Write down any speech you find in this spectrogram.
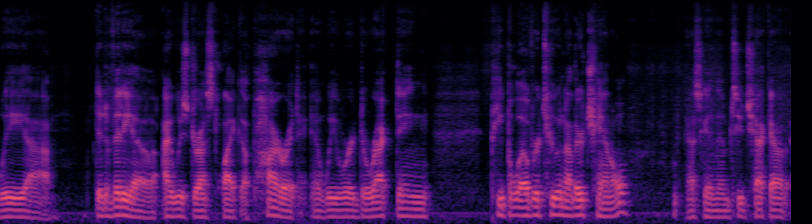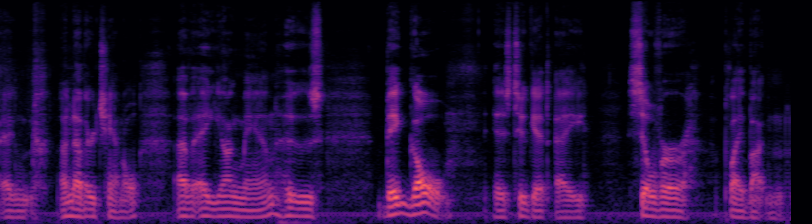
we uh, did a video. I was dressed like a pirate, and we were directing people over to another channel, asking them to check out another channel of a young man whose big goal is to get a silver play button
